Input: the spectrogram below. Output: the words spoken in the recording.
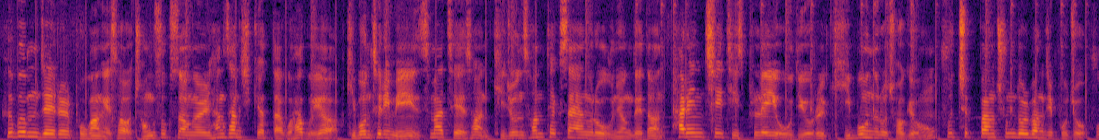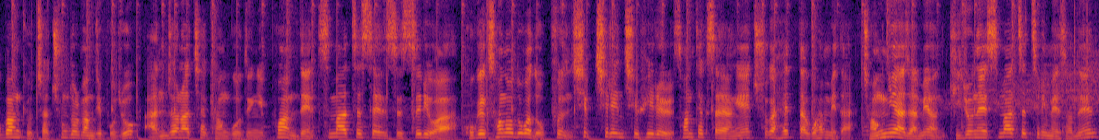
흡음재를 보강해서 정숙성을 향상시켰다고 하고요. 기본 트림인 스마트에선 기존 선택 사양으로 운영되던 8인치 디스플레이 오디오를 기본으로 적용, 후측방 충돌 방지 보조, 후방 교차 충돌 방지 보조, 안전하차 경고 등이 포함된 스마트 센스 3와 고객 선호도가 높은 17인치 휠을 선택 사양에 추가했다고 합니다. 정리하자면 기존의 스마트 트림에서는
